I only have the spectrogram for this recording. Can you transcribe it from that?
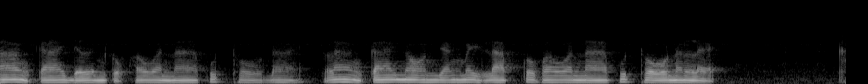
ร่างกายเดินก็ภาวนาพุทโธได้ ร่างกายนอนยังไม่หลับก็ภาวนาพุทโธนั่นแหละค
